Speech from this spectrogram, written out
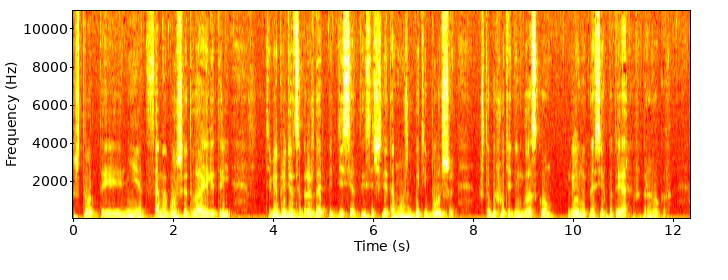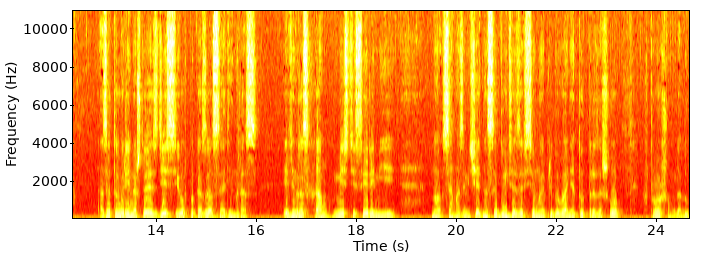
Что ты? Нет, самое большее два или три. Тебе придется прождать 50 тысяч лет, а может быть и больше, чтобы хоть одним глазком глянуть на всех патриархов и пророков. За то время, что я здесь, Иов показался один раз. Один раз хам вместе с Иеремией – но самое замечательное событие за все мое пребывание тут произошло в прошлом году.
